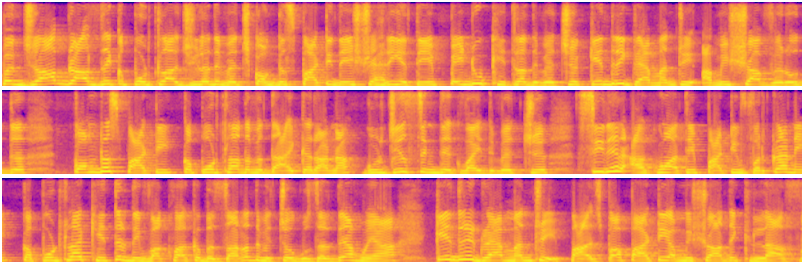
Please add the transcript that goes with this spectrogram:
ਪੰਜਾਬ ਰਾਜ ਦੇ ਕਪੂਰਥਲਾ ਜ਼ਿਲ੍ਹੇ ਦੇ ਵਿੱਚ ਕਾਂਗਰਸ ਪਾਰਟੀ ਦੇ ਸ਼ਹਿਰੀ ਅਤੇ ਪਿੰਡੂ ਖੇਤਰਾਂ ਦੇ ਵਿੱਚ ਕੇਂਦਰੀ ਗ੍ਰਹਿ ਮੰਤਰੀ ਅਮਿਤ ਸ਼ਾਹ ਵਿਰੁੱਧ ਕਾਂਗਰਸ ਪਾਰਟੀ ਕਪੂਰਥਲਾ ਦਾ ਵਿਧਾਇਕ ਰਾਣਾ ਗੁਰਜੀਤ ਸਿੰਘ ਦੀ ਅਗਵਾਈ ਦੇ ਵਿੱਚ ਸੀਨੀਅਰ ਆਗੂਆਂ ਅਤੇ ਪਾਰਟੀ ਵਰਕਰਾਂ ਨੇ ਕਪੂਰਥਲਾ ਖੇਤਰ ਦੇ ਵੱਖ-ਵੱਖ ਬਾਜ਼ਾਰਾਂ ਦੇ ਵਿੱਚੋਂ ਗੁਜ਼ਰਦਿਆਂ ਹੋਇਆਂ ਕੇਂਦਰੀ ਗ੍ਰਹਿ ਮੰਤਰੀ ਭਾਜਪਾ ਪਾਰਟੀ ਅਮਿਤ ਸ਼ਾਹ ਦੇ ਖਿਲਾਫ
